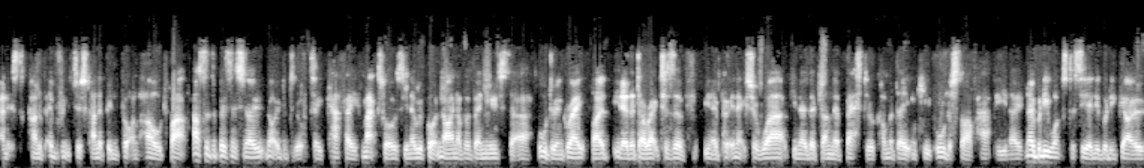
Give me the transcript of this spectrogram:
And it's kind of everything's just kind of been put on hold. But us as a business, you know, not even to say cafe, Maxwell's, you know, we've got nine other venues that are all doing great. But, you know, the directors have, you know, put in extra work. You know, they've done their best to accommodate and keep all the staff happy. You know, nobody wants to see anybody go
